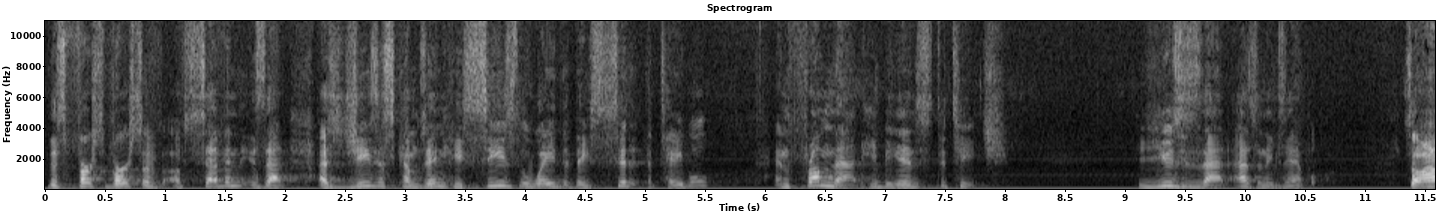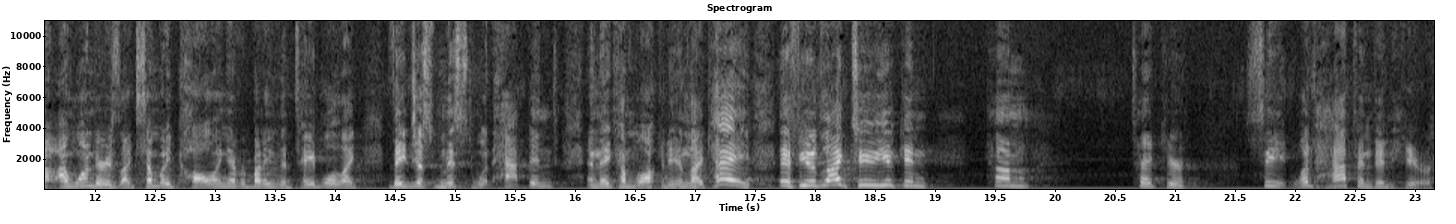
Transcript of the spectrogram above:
this first verse of, of seven is that as Jesus comes in, he sees the way that they sit at the table, and from that, he begins to teach. He uses that as an example. So I, I wonder, is like somebody calling everybody to the table, like they just missed what happened, and they come walking in, like, hey, if you'd like to, you can come take your seat. What happened in here?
